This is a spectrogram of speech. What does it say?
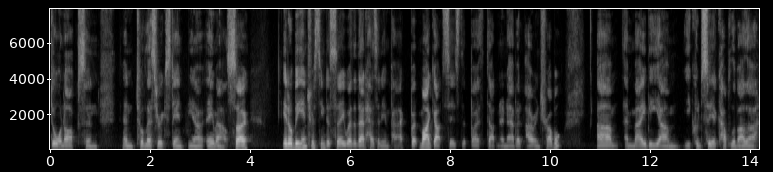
door knocks and and to a lesser extent, you know, emails. So it'll be interesting to see whether that has an impact. But my gut says that both Dutton and Abbott are in trouble, um, and maybe um, you could see a couple of other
